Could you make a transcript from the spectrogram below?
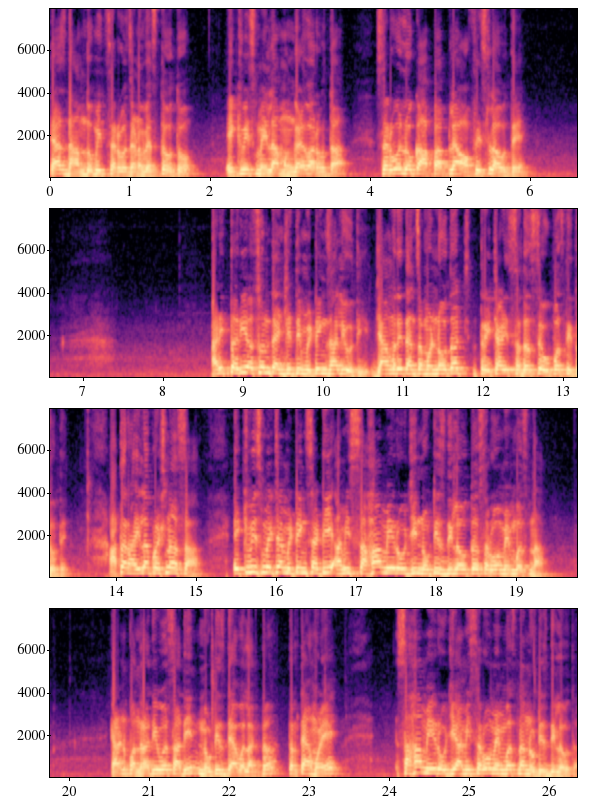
त्याच धामधुमीत सर्वजण व्यस्त होतो. एकवीस मेला मंगळवार होता. सर्व लोक आपापल्या ऑफिसला होते. आणि तरी असून त्यांची ती मिटिंग झाली होती ज्यामध्ये त्यांचं म्हणणं होतं त्रेचाळीस सदस्य उपस्थित होते. आता राहिला प्रश्न असा एकवीस मेच्या मिटिंगसाठी आम्ही सहा मे रोजी नोटीस दिलं होतं सर्व मेंबर्सना. कारण पंधरा दिवस आधी नोटीस द्यावं लागतं तर त्यामुळे सहा मे रोजी आम्ही सर्व मेंबर्सना नोटीस दिलं होतं.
